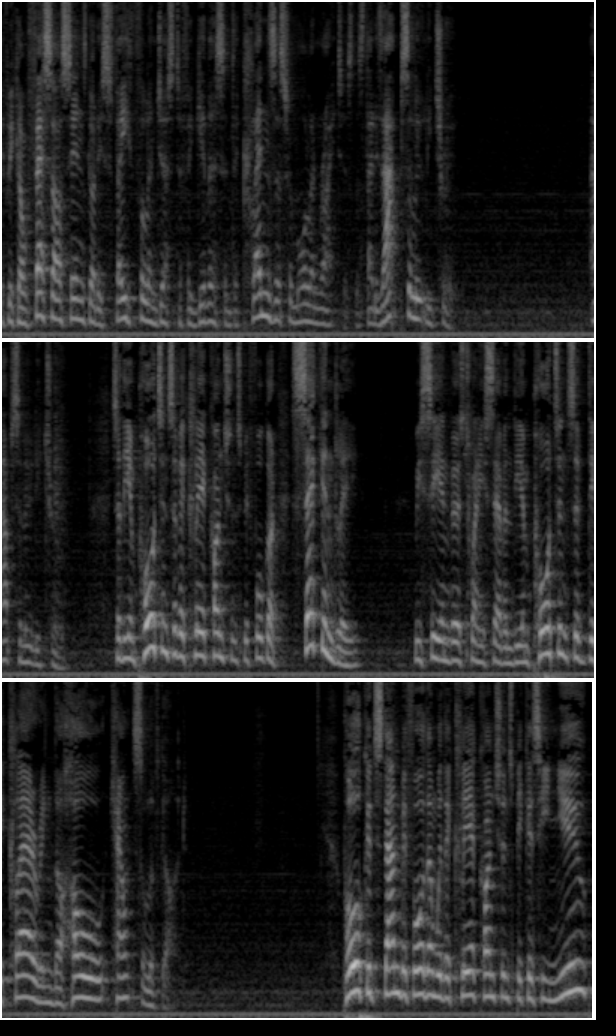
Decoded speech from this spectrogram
If we confess our sins, God is faithful and just to forgive us and to cleanse us from all unrighteousness. That is absolutely true. Absolutely true. So, the importance of a clear conscience before God. Secondly, we see in verse 27 the importance of declaring the whole counsel of God. Paul could stand before them with a clear conscience because he knew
